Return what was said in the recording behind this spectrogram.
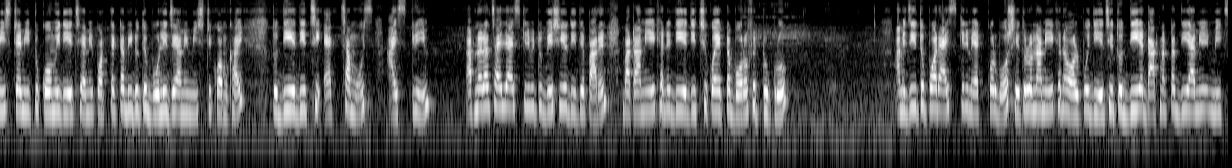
মিষ্টি আমি একটু কমই দিয়েছি। আমি প্রত্যেকটা ভিডিওতে বলি যে আমি মিষ্টি কম খাই। তো দিয়ে দিচ্ছি এক চামচ আইসক্রিম আপনারা চাইলে আইসক্রিম একটু বেশিও দিতে পারেন বাট আমি এখানে দিয়ে দিচ্ছি কয়েকটা বরফের টুকরো। আমি যেহেতু পরে আইসক্রিম অ্যাড করব, সে তুলনায় আমি এখানে অল্পই দিয়েছি। তো দিয়ে ডাকনারটা দিয়ে আমি মিক্স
